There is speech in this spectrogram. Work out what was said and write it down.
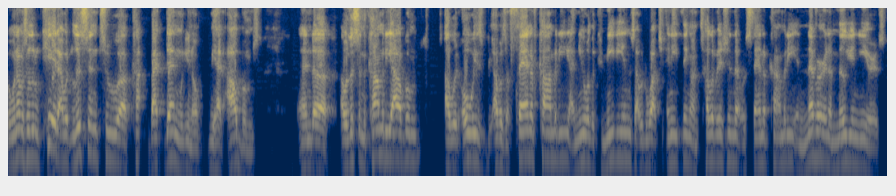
But when I was a little kid, I would listen to uh, back then. You know we had albums, and uh, I would listen to comedy albums. I would always be, I was a fan of comedy. I knew all the comedians. I would watch anything on television that was stand up comedy, and never in a million years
